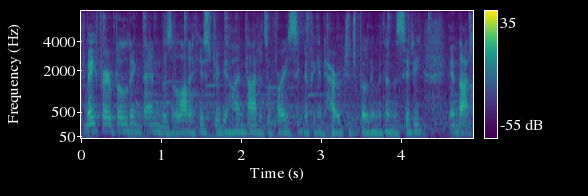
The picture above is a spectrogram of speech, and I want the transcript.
The Mayfair building then, there's a lot of history behind that. It's a very significant heritage building within the city in that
